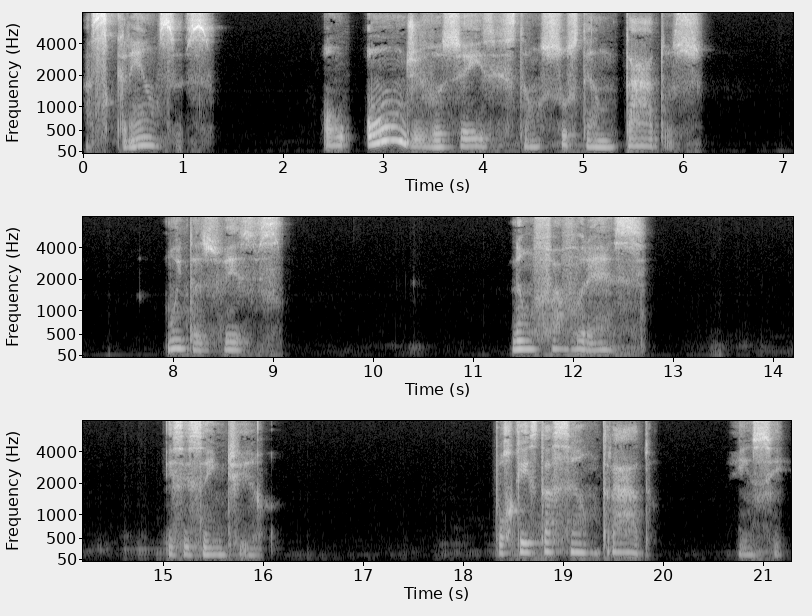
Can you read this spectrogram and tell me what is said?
as crenças, ou onde vocês estão sustentados, muitas vezes não favorece e se sentir, porque está centrado em si.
